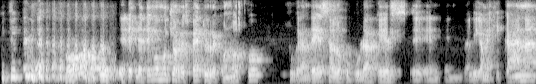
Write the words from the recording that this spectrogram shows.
No, no, le, le, tengo mucho respeto y reconozco su grandeza, lo popular que es eh, en, en la Liga Mexicana,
